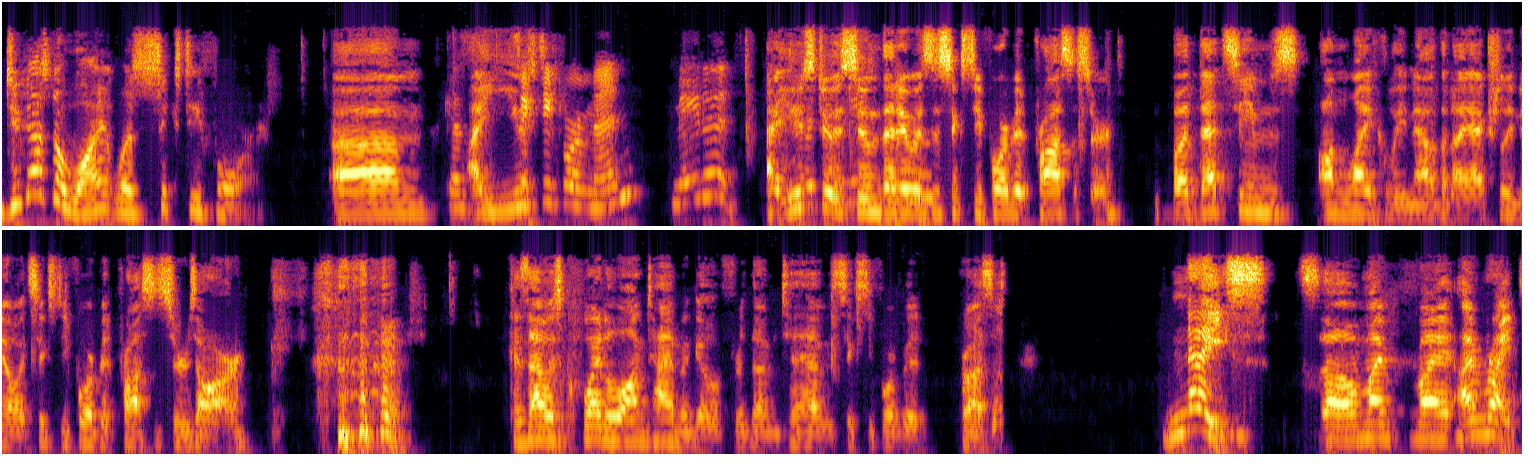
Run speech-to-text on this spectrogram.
do you guys know why it was 64? Um, Because I used- 64 men made it. I used to assume that it was a 64-bit processor, but that seems unlikely now that I actually know what 64-bit processors are. Because that was quite a long time ago for them to have a 64-bit processor. Nice. So my my I'm right.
